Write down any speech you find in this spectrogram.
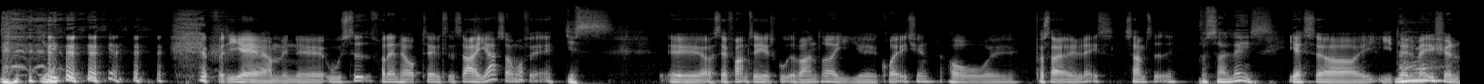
Fordi øh, om en øh, uges tid fra den her optagelse, så har jeg sommerferie. Yes. Øh, og ser frem til, at jeg skal ud og vandre i øh, Kroatien og øh, på sejlads samtidig. På sejlads? Ja, så i. Dalmatien,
